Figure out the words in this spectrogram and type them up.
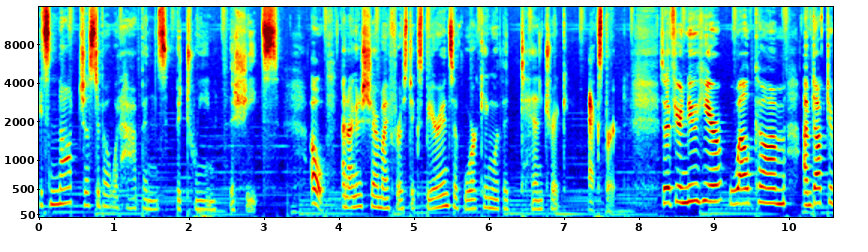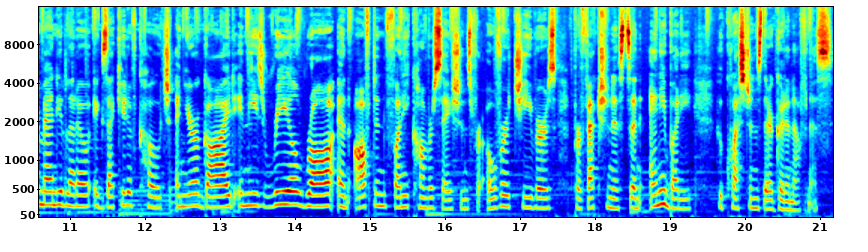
it's not just about what happens between the sheets. Oh, and I'm going to share my first experience of working with a tantric expert. So, if you're new here, welcome. I'm Dr. Mandy Lehto, executive coach, and your guide in these real, raw, and often funny conversations for overachievers, perfectionists, and anybody who questions their good enoughness.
